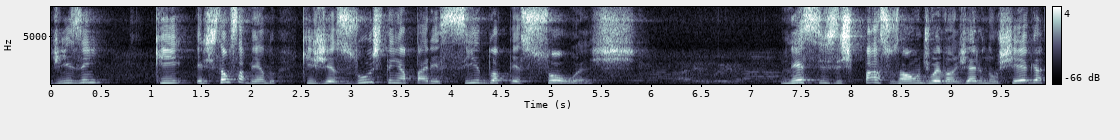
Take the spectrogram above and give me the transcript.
dizem que eles estão sabendo que Jesus tem aparecido a pessoas nesses espaços onde o evangelho não chega,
